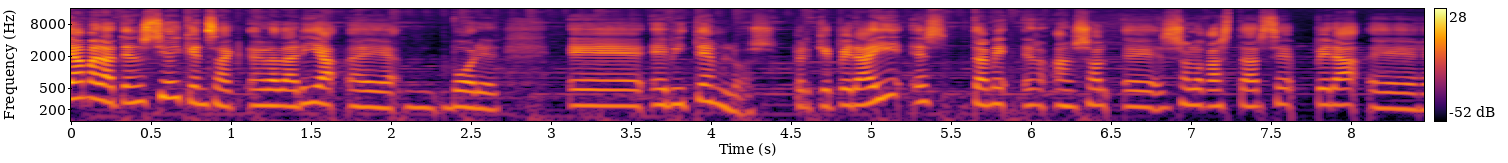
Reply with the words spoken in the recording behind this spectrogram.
llama l'atenció i que ens agradaria eh, veure. Eh, evitem-los, perquè per ahir és, també en sol, eh, sol gastar-se per a eh,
